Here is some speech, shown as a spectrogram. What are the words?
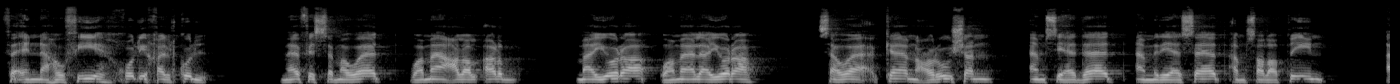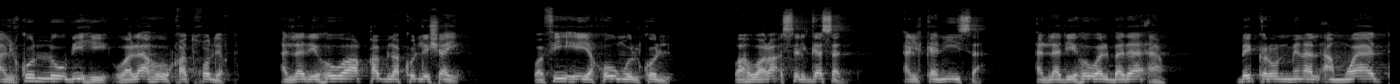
فإنه فيه خلق الكل ما في السماوات وما على الأرض ما يرى وما لا يرى سواء كان عروشا أم سيادات أم رياسات أم سلاطين الكل به وله قد خلق الذي هو قبل كل شيء وفيه يقوم الكل وهو رأس الجسد الكنيسة الذي هو البداءه بكر من الأموات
